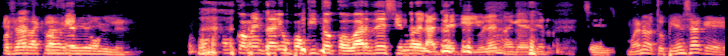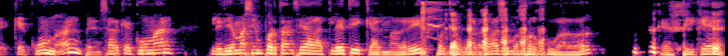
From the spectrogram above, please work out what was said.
Por Esa es la clave que dio un, un comentario un poquito cobarde siendo del Atleti, Julen, hay que decirlo. Sí, Bueno, tú piensas que, que Kuman, pensar que Kuman le dio más importancia al Athletic que al Madrid porque guardó a su mejor jugador, que es Piqué,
